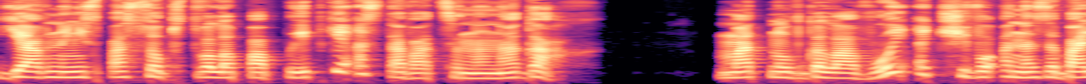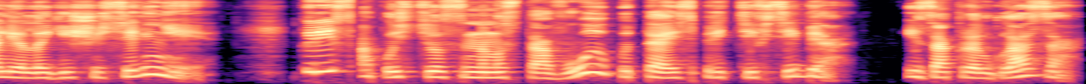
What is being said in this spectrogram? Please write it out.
явно не способствовало попытке оставаться на ногах. Мотнув головой, от чего она заболела еще сильнее, Крис опустился на мостовую, пытаясь прийти в себя, и закрыл глаза.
